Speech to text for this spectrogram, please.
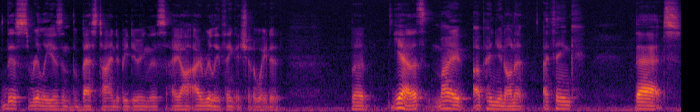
this really isn't the best time to be doing this. I I really think it should have waited. But yeah, that's my opinion on it. I think that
